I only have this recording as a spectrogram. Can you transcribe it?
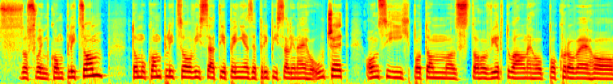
so svojím komplicom, tomu komplicovi sa tie peniaze pripísali na jeho účet, on si ich potom z toho virtuálneho pokrového,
